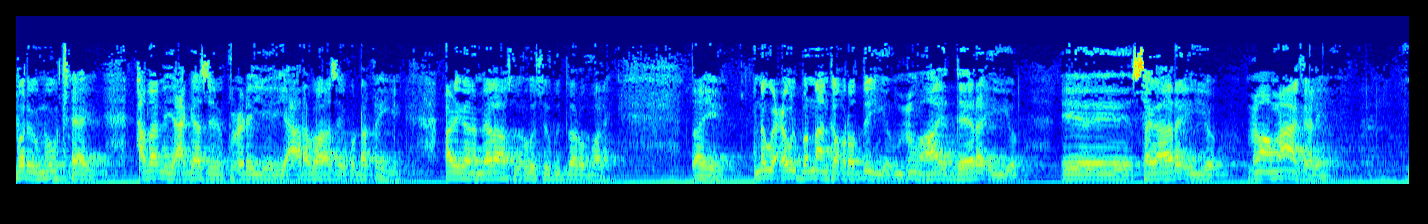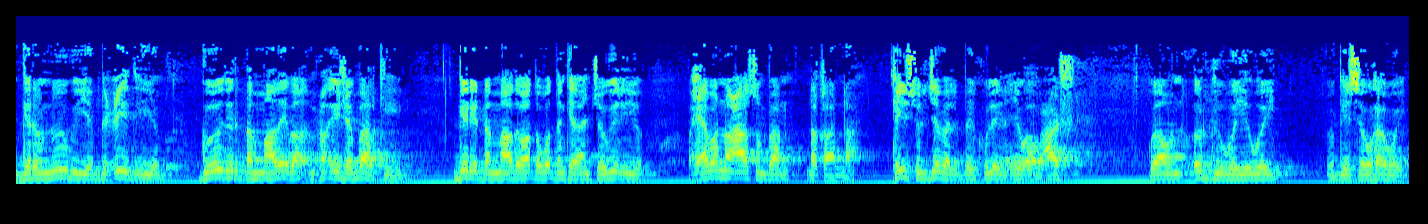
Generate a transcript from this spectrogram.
barigu maogtahay cadan iyo aggaasay ku xidhayiin iyo carabahaasay ku dhaqayiin arigana meelahaas waa oga soo gudbaan u malay. Ayib inagu cawl banaanka oroday iyo muxuu ahaay deere iyo sagaare iyo muxuu maxaa kale? Garanuug iyo baciid iyo goodir dhammaaday baa mxu isha baalkii. Geri dhammaado hadda waddankeeda aan joogin iyo waxyaaba noocaasun baan dhaqaanaa taysuljabal bay ku leeyihiin iyago awcaashu waa un orgi weye weyn oo geeso waaweyn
